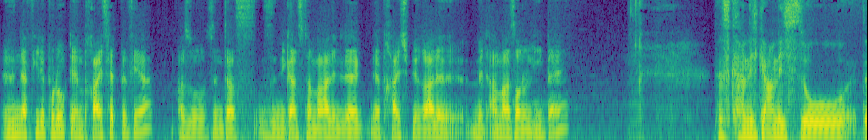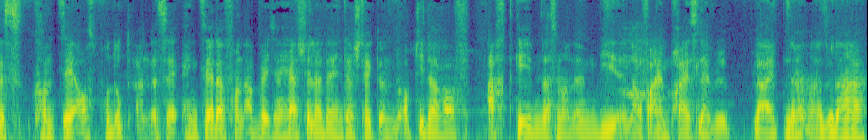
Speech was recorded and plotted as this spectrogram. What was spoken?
Sind da viele Produkte im Preiswettbewerb? Also sind das, sind die ganz normal in der, in der Preisspirale mit Amazon und eBay? Das kann ich gar nicht so, das kommt sehr aufs Produkt an. Das hängt sehr davon ab, welcher Hersteller dahinter steckt und ob die darauf Acht geben, dass man irgendwie auf einem Preislevel bleibt. Ne? Also da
